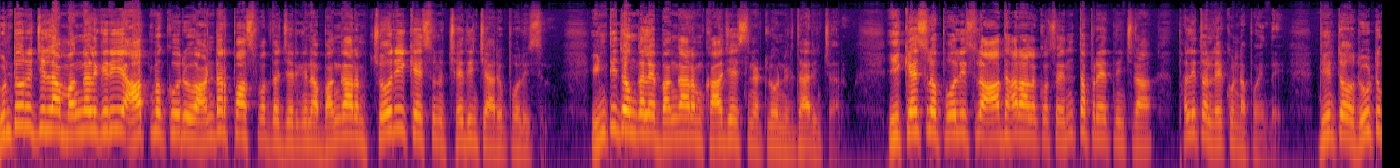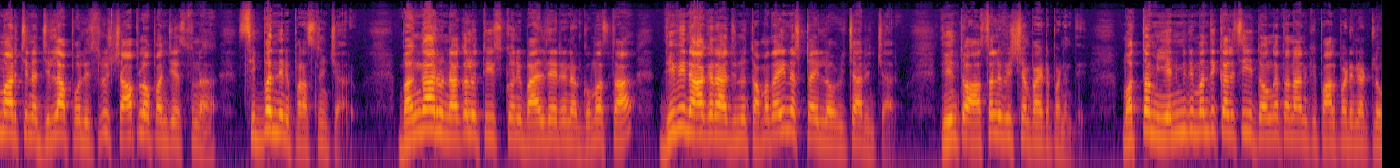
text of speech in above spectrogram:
గుంటూరు జిల్లా మంగళగిరి ఆత్మకూరు అండర్ పాస్ వద్ద జరిగిన బంగారం చోరీ కేసును ఛేదించారు పోలీసులు. ఇంటి దొంగలే బంగారం కాజేసినట్లు నిర్ధారించారు. ఈ కేసులో పోలీసులు ఆధారాల కోసం ఎంత ప్రయత్నించినా ఫలితం లేకుండా పోయింది. దీంతో రూటు మార్చిన జిల్లా పోలీసులు షాప్లో పనిచేస్తున్న సిబ్బందిని ప్రశ్నించారు. బంగారు నగలు తీసుకొని బయలుదేరిన గుమస్తా దివి నాగరాజును తమదైన స్టైల్లో విచారించారు. దీంతో అసలు విషయం బయటపడింది. మొత్తం ఎనిమిది మంది కలిసి ఈ దొంగతనానికి పాల్పడినట్లు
